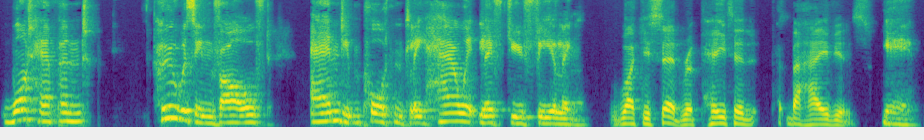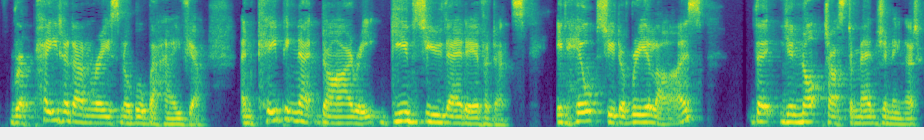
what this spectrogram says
what happened, who was involved, and importantly, how it left you feeling. Like you said, repeated behaviors. Yeah, repeated unreasonable behavior. And keeping that diary gives you that evidence. It helps you to realize that you're not just imagining it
